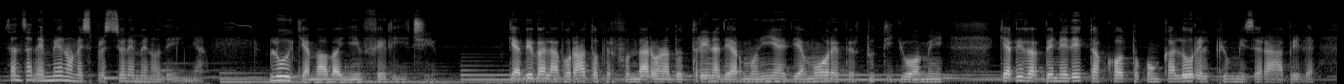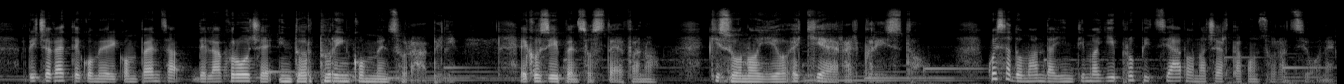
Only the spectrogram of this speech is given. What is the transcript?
senza nemmeno un'espressione meno degna. Lui chiamava gli infelici che aveva lavorato per fondare una dottrina di armonia e di amore per tutti gli uomini, che aveva benedetto e accolto con calore il più miserabile, ricevette come ricompensa della croce in torture incommensurabili. E così pensò Stefano, chi sono io e chi era il Cristo? Questa domanda intima gli propiziava una certa consolazione.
